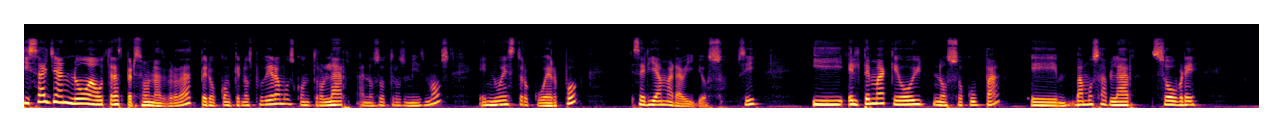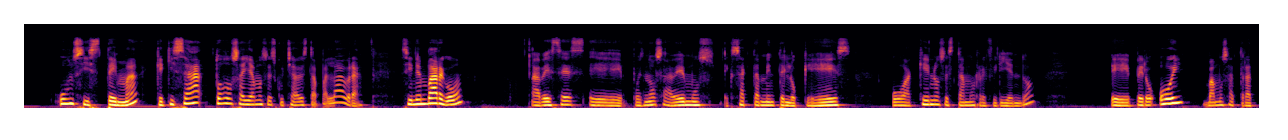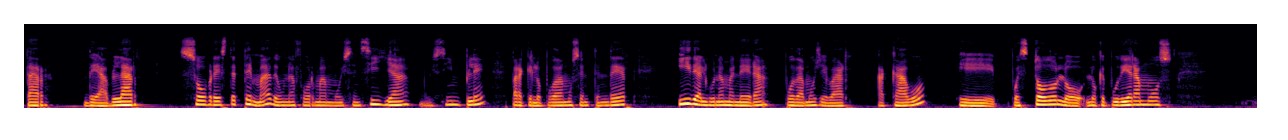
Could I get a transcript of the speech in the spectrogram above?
quizá ya no a otras personas, ¿verdad? Pero con que nos pudiéramos controlar a nosotros mismos en nuestro cuerpo, sería maravilloso, ¿sí? Y el tema que hoy nos ocupa, eh, vamos a hablar sobre un sistema que quizá todos hayamos escuchado esta palabra. Sin embargo, a veces eh, pues no sabemos exactamente lo que es o a qué nos estamos refiriendo, eh, pero hoy vamos a tratar de hablar sobre este tema de una forma muy sencilla, muy simple, para que lo podamos entender y de alguna manera podamos llevar a cabo eh, pues todo lo, lo que pudiéramos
